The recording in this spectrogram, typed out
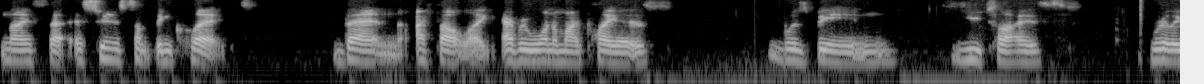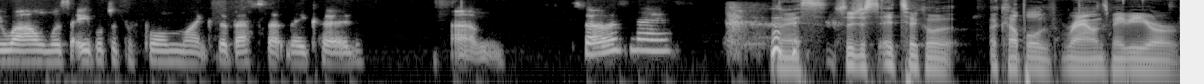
nice that as soon as something clicked, then I felt like every one of my players was being utilized really well and was able to perform like the best that they could. Um, so it was nice. Nice. So just it took a, a couple rounds maybe or,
